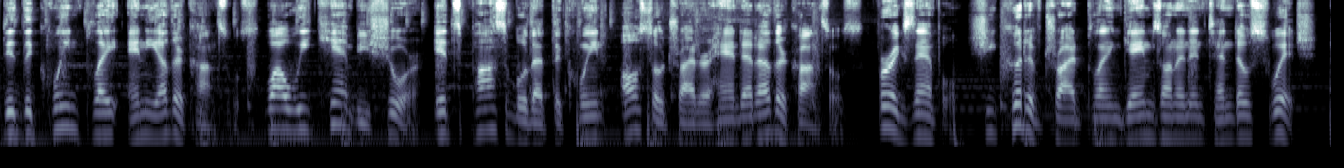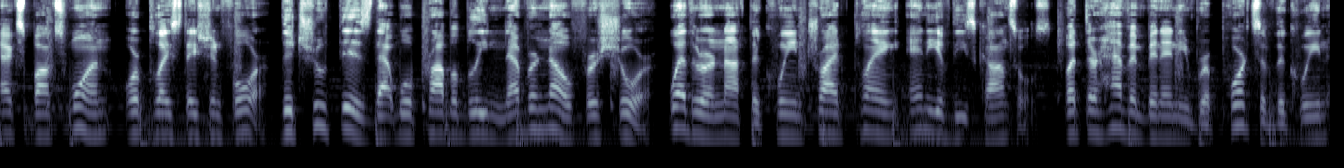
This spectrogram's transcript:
Did the Queen play any other consoles? While we can't be sure, it's possible that the Queen also tried her hand at other consoles. For example, she could have tried playing games on a Nintendo Switch, Xbox One, or PlayStation 4. The truth is that we'll probably never know for sure whether or not the Queen tried playing any of these consoles, but there haven't been any reports of the Queen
